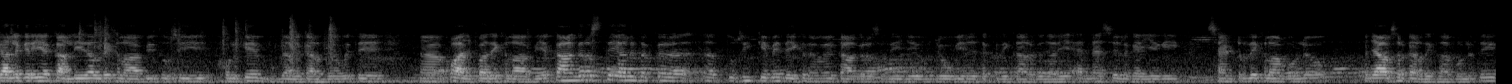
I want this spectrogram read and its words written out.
ਗੱਲ ਕਰੀਏ ਅਕਾਲੀ ਦਲ ਦੇ ਖਿਲਾਫ ਵੀ ਤੁਸੀਂ ਖੁੱਲ ਕੇ ਗੱਲ ਕਰਦੇ ਹੋਗੇ ਤੇ ਭਾਜਪਾ ਦੇ ਖਿਲਾਫ ਵੀ ਹੈ। ਕਾਂਗਰਸ ਤੇ ਹਾਲੇ ਤੱਕ ਤੁਸੀਂ ਕਿਵੇਂ ਦੇਖਦੇ ਹੋ ਕਾਂਗਰਸ ਦੀ ਜੋ ਜੋ ਵੀ ਹਜੇ ਤੱਕ ਦੀ ਕਾਰਗੁਜ਼ਾਰੀ ਹੈ? ਐਨਐਸਏ ਲਗਾਈ ਹੈਗੀ ਸੈਂਟਰ ਦੇ ਖਿਲਾਫ ਬੋਲੇ ਹੋ ਪੰਜਾਬ ਸਰਕਾਰ ਦੇ ਖਿਲਾਫ ਬੋਲੇ ਤੇ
